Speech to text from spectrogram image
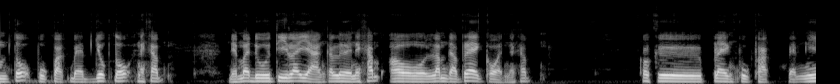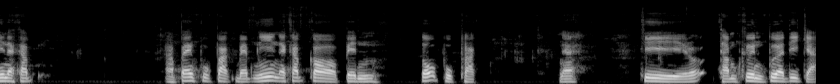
ำโต๊ะปลูกผักแบบยกโต๊ะนะครับ เดี๋ยวมาดูทีละอย่างกันเลยนะครับ เอาลำดับแรกก่อนนะครับ ก็คือแปลงปลูกผักแบบนี้นะครับแปลงปลูกผักแบบนี้นะครับ ก็เป็นโต๊ะปลูกผักนะ ที่ทำขึ้นเพื่อที่จะ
